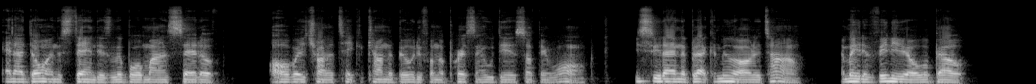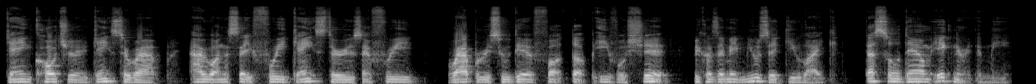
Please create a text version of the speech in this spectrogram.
And I don't understand this liberal mindset of always trying to take accountability from the person who did something wrong. You see that in the black community all the time. I made a video about gang culture gangster rap. I want to say free gangsters and free rappers who did fucked up evil shit because they make music you like. That's so damn ignorant to me.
